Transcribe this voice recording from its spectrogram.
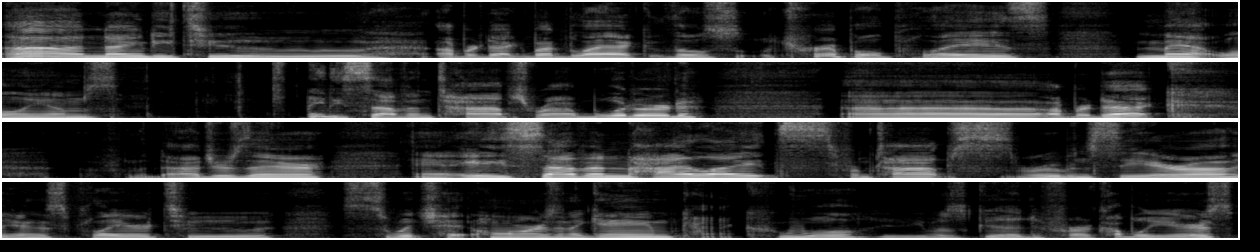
Uh, 92, Upper Deck, Bud Black, those triple plays, Matt Williams. 87, Topps, Rob Woodard. Uh, Upper Deck from the Dodgers there. And 87 highlights from Topps. Ruben Sierra, youngest player to switch hit homers in a game. Kind of cool. He was good for a couple years.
